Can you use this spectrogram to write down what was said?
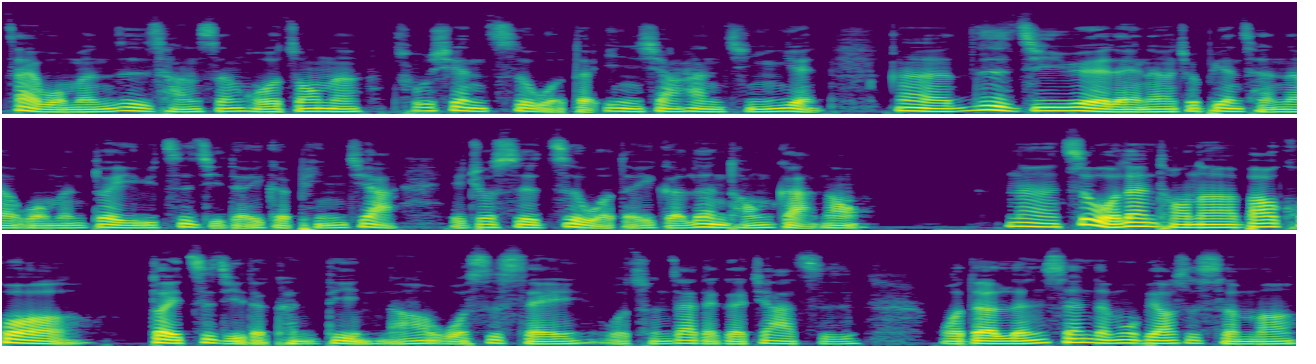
在我们日常生活中呢，出现自我的印象和经验，那日积月累呢，就变成了我们对于自己的一个评价，也就是自我的一个认同感哦。那自我认同呢，包括对自己的肯定，然后我是谁，我存在的一个价值，我的人生的目标是什么，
